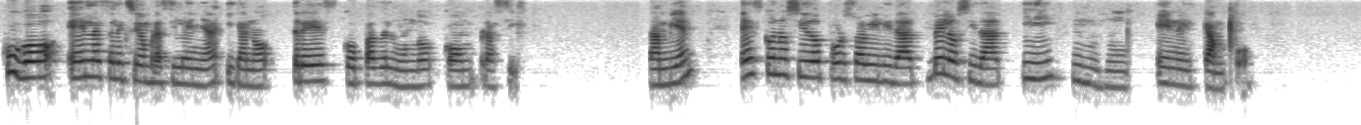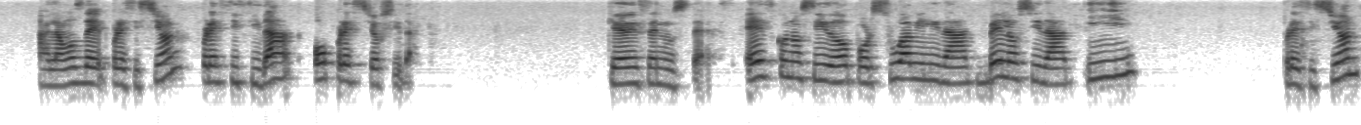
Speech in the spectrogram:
Jugó en la selección brasileña y ganó tres Copas del Mundo con Brasil. También es conocido por su habilidad, velocidad y en el campo. Hablamos de precisión, precisidad o preciosidad. ¿Qué dicen ustedes? Es conocido por su habilidad, velocidad y precisión,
